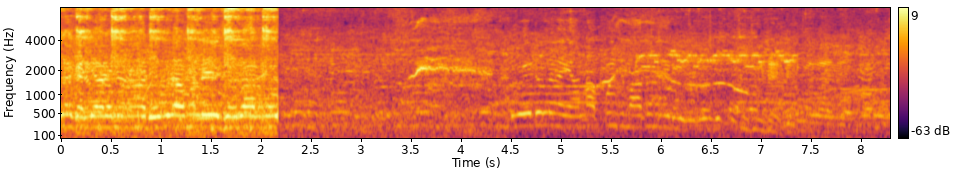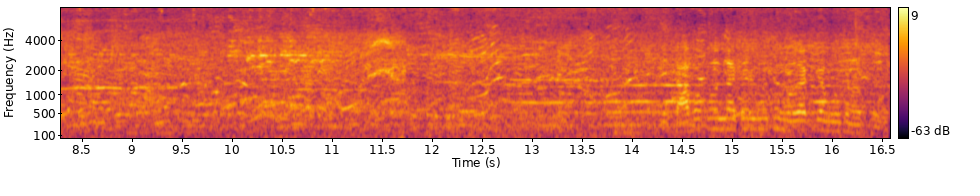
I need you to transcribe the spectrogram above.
మన దగ్గర కళ్యాణమైన దేవుడా మళ్ళీ శోభనము అన్న అప్పటి నుంచి మాత్రమే తాపకోళ్ళ దగ్గరికి పోతే మొదటిగా మూతం వస్తుంది.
